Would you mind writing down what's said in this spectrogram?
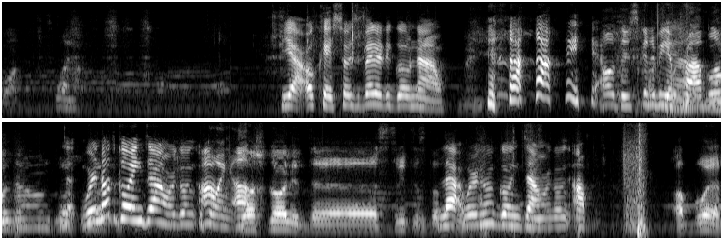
One. One. Yeah. Okay. So it's better to go now. Yeah. Oh, there's going to be a Yeah. Go problem? down, go No, we're not going down. We're going We're up. going Go up. slowly. The street is not لا, good. we're not going down. We're going up Up where?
